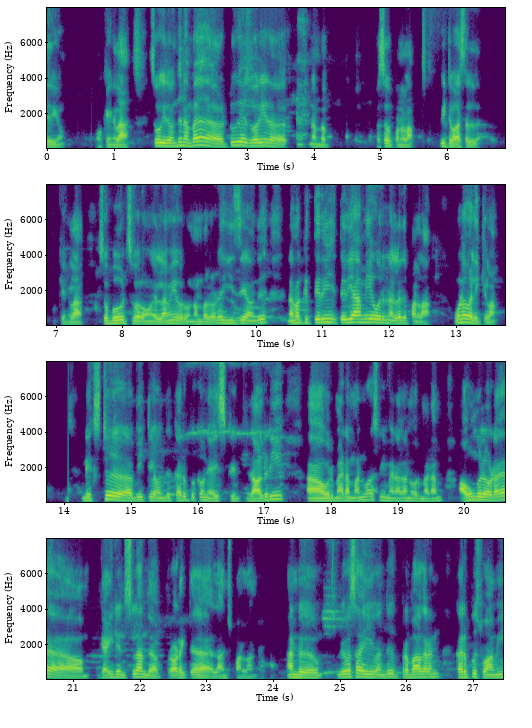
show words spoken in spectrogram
தெரியும். ஓகேங்களா? ஸோ இதை வந்து நம்ம டூ இயர்ஸ் வரையும் இதை நம்ம ப்ரிசர்வ் பண்ணலாம் வீட்டு வாசலில். ஓகேங்களா? ஸோ பேர்ட்ஸ் வரும் எல்லாமே வரும். நம்மளோட ஈஸியாக வந்து நமக்கு தெரி தெரியாமையே ஒரு நல்லது பண்ணலாம். உணவளிக்கலாம். நெக்ஸ்ட்டு வீக்கில் வந்து கருப்பு கவுனி ஐஸ்கிரீம் இது ஆல்ரெடி ஒரு மேடம் மன்வாசினி மேனகான்னு ஒரு மேடம் அவங்களோட கைடன்ஸில் அந்த ப்ராடக்டை லான்ச் பண்ணலான்னு இருக்கோம். அண்டு விவசாயி வந்து பிரபாகரன் கருப்பு சுவாமி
